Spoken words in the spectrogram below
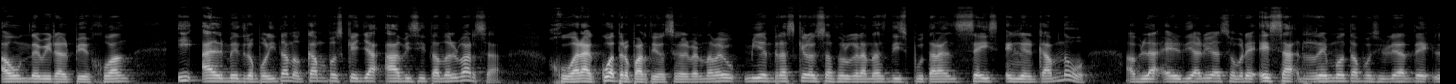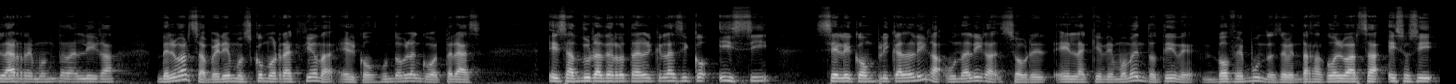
aún debe ir al Juan y al Metropolitano Campos que ya ha visitado el Barça jugará cuatro partidos en el Bernabéu, mientras que los azulgranas disputarán seis en el Camp Nou. Habla el diario sobre esa remota posibilidad de la remontada en Liga del Barça. Veremos cómo reacciona el conjunto blanco tras esa dura derrota en el Clásico y si se le complica la Liga. Una Liga sobre, en la que de momento tiene 12 puntos de ventaja con el Barça. Eso sí,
